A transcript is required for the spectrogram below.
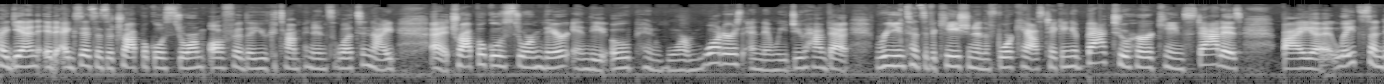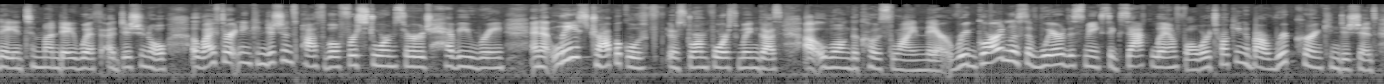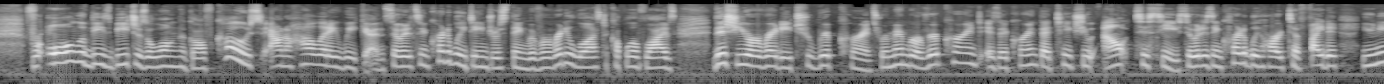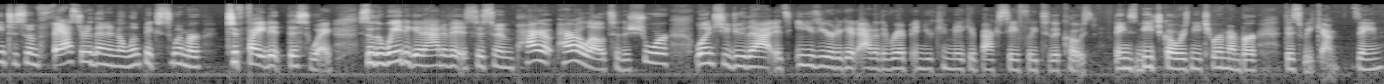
Again, it exits as a tropical storm off of the Yucatan Peninsula tonight. A tropical storm there in the open, warm waters. And then we do have that re-intensification in the forecast, taking it back to hurricane status by uh, late Sunday into Monday with additional uh, life-threatening conditions possible for storm surge, heavy rain, and at least tropical uh, storm force wind gusts uh, along the coastline there. Regardless of where this makes exact landfall, we're talking about rip current conditions for all of these beaches along the Gulf Coast coast on a holiday weekend. So it's an incredibly dangerous thing. We've already lost a couple of lives this year already to rip currents. Remember, a rip current is a current that takes you out to sea. So it is incredibly hard to fight it. You need to swim faster than an Olympic swimmer to fight it this way. So the way to get out of it is to swim par parallel to the shore. Once you do that, it's easier to get out of the rip and you can make it back safely to the coast. Things beachgoers need to remember this weekend. Zain?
